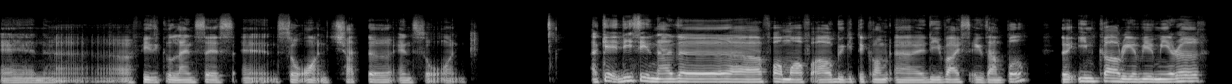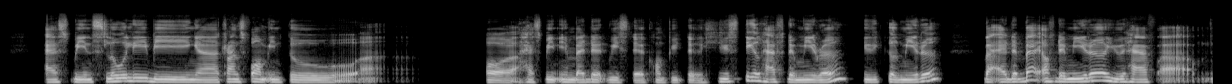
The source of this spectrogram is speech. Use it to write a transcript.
and uh, physical lenses, and so on, shutter, and so on. Okay, this is another uh, form of our ubiquitous uh, device example. The in-car rearview mirror has been slowly being uh, transformed into uh, or has been embedded with the computer. You still have the mirror, physical mirror, but at the back of the mirror, you have um,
